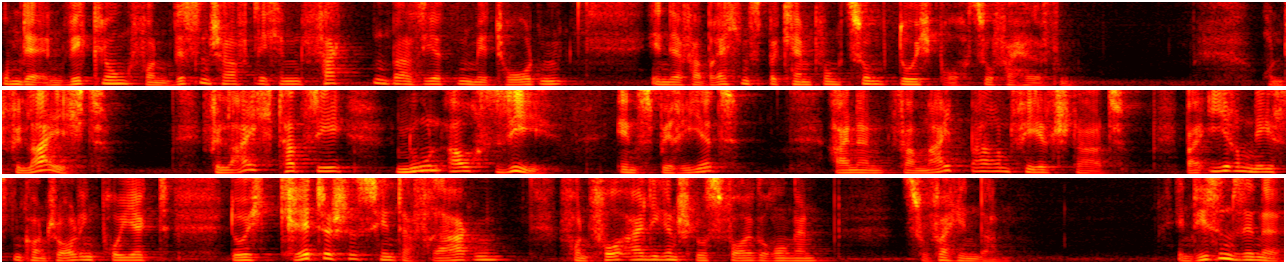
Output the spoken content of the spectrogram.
um der Entwicklung von wissenschaftlichen, faktenbasierten Methoden in der Verbrechensbekämpfung zum Durchbruch zu verhelfen. Und vielleicht, vielleicht hat sie nun auch sie inspiriert, einen vermeidbaren Fehlstart bei ihrem nächsten Controlling-Projekt durch kritisches Hinterfragen von voreiligen Schlussfolgerungen zu verhindern. In diesem Sinne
